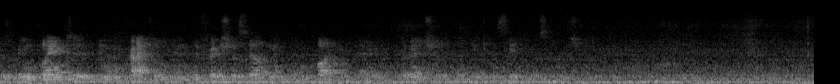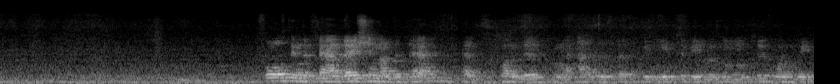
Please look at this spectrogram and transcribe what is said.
has been blamed to you know, cracking and the differential settlement and piping failure eventually, as you can see in this image. Fault in the foundation of the dam, that's one of the you know, hazards that we need to be looking into when we're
